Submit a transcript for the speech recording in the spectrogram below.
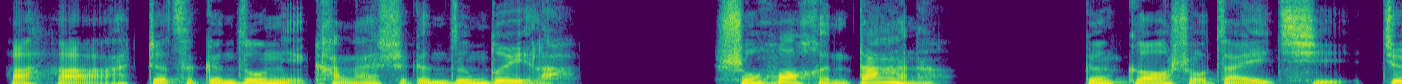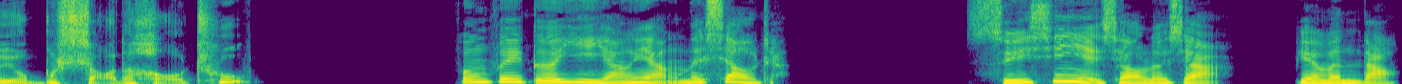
哈哈！这次跟踪你，看来是跟踪对了，收获很大呢。跟高手在一起就有不少的好处。风飞得意洋洋的笑着，随心也笑了下，便问道：“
